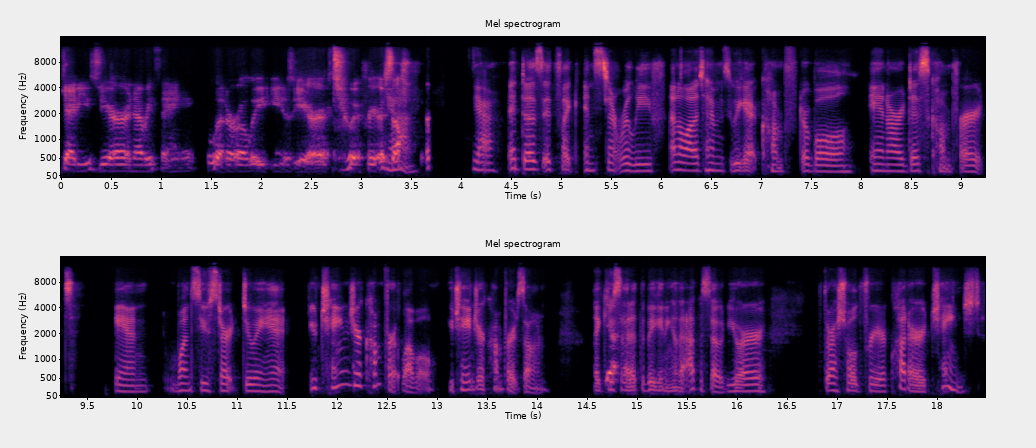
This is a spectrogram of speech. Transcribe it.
get easier and everything literally easier do it for yourself yeah. Yeah, it does. It's like instant relief. And a lot of times we get comfortable in our discomfort And once you start doing it, you change your comfort level, you change your comfort zone. Like yeah. you said at the beginning of the episode, your threshold for your clutter changed.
